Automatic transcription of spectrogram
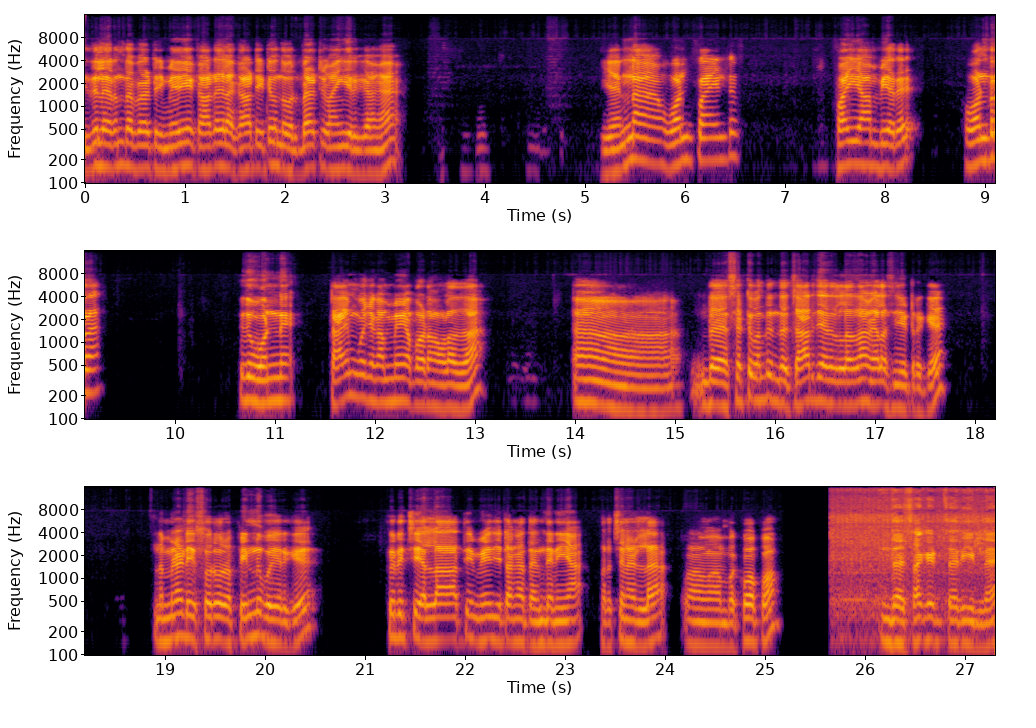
இதில் இருந்த பேட்டரி மாரியே கடையில் காட்டிட்டு இந்த ஒரு பேட்டரி வாங்கியிருக்காங்க. என்ன? ஒன் பாயிண்ட் ஃபைவ் ஆம்பியரு ஒன்றரை? இது ஒன்று டைம் கொஞ்சம் கம்மியாக படம் அவ்வளோதான் இந்த செட்டு வந்து இந்த சார்ஜரில் தான் வேலை செஞ்சிட்ருக்கு. இந்த முன்னாடி சொருகிற பின்னு போயிருக்கு. பிரித்து எல்லாத்தையும் மேய்ஞ்சிட்டாங்க தனித்தனியாக பிரச்சனை இல்லை. நம்ம கோப்பம். இந்த சாக்கெட் சரியில்லை.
